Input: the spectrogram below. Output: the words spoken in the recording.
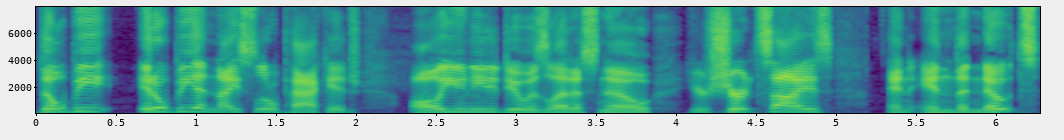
There'll be it'll be a nice little package. All you need to do is let us know your shirt size and in the notes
